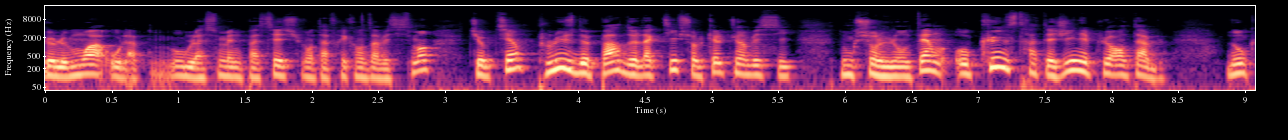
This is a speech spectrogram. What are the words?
que le mois ou la, ou la semaine passée, suivant ta fréquence d'investissement, tu obtiens plus de parts de l'actif sur lequel tu investis. Donc sur le long terme, aucune stratégie n'est plus rentable. Donc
